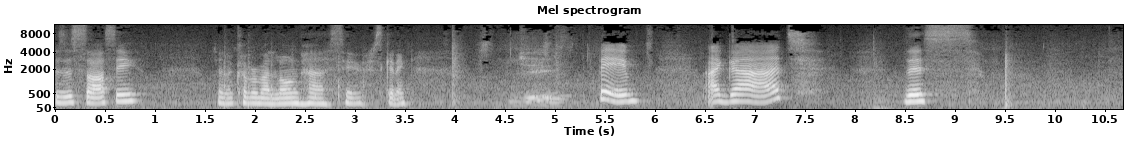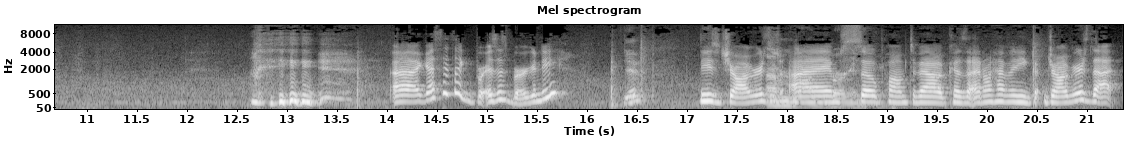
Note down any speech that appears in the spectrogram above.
Is this saucy? Gonna cover my long ass here. Just kidding. Jeez. Babe, I got this. uh, I guess it's like, is this burgundy? Yeah. These joggers, I'm I'm, so pumped about because I don't have any joggers that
